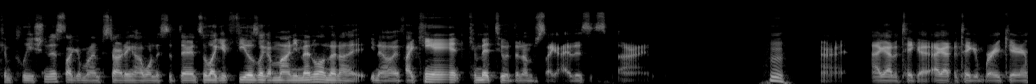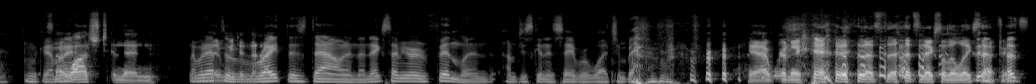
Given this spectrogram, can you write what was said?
completionist. Like when I'm starting, I want to sit there, and so like it feels like a monumental. And then I, you know, if I can't commit to it, then I'm just like, "Ah, this is all right. Hmm. All right. I gotta take a I gotta take a break here. Okay, So I watched, and then I'm gonna have and then we to write this down, and the next time you're in Finland, I'm just gonna say we're watching Batman Forever. yeah, we're gonna. that's the, that's next on the list That's- after that's-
